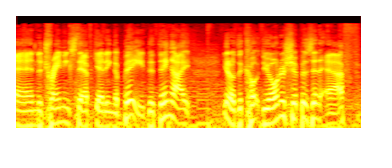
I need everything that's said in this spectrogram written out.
and the training staff getting a B. The thing I, you know, the co- the ownership is an F.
